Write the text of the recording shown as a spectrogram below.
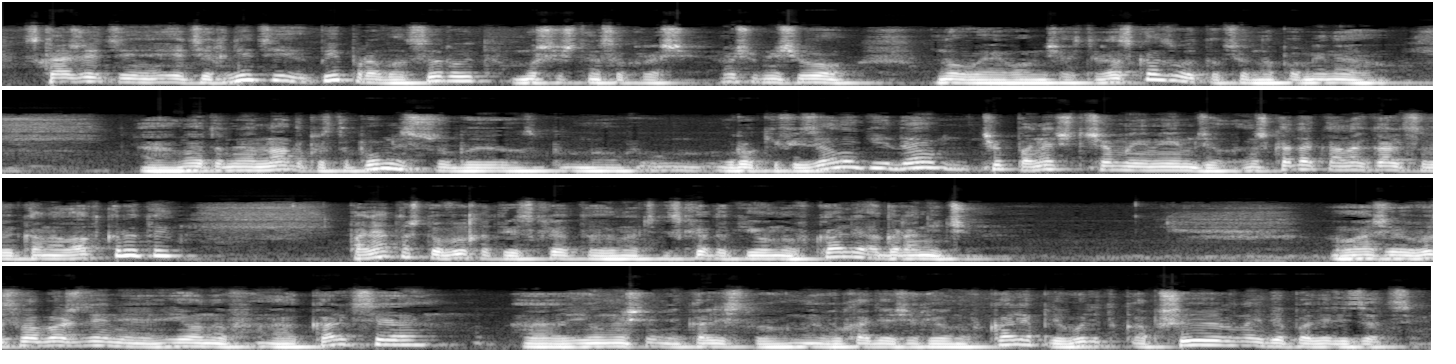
Скажите этих нитей и провоцирует мышечное сокращение. В общем, ничего нового я вам сейчас не рассказываю, это все напоминаю но это, наверное, надо просто помнить, чтобы ну, уроки физиологии, да, чтобы понять, чем мы имеем дело. Значит, когда кальциевые каналы открыты, понятно, что выход из клеток, значит, из клеток ионов калия ограничен. Значит, высвобождение ионов э, кальция э, и уменьшение количества выходящих ионов калия приводит к обширной деполяризации.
